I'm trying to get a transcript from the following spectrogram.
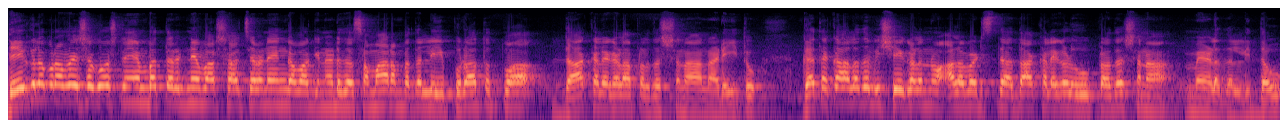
ದೇಗುಲ ಪ್ರವೇಶ ಘೋಷಣೆ ಎಂಬತ್ತೆರಡನೇ ವರ್ಷಾಚರಣೆ ಅಂಗವಾಗಿ ನಡೆದ ಸಮಾರಂಭದಲ್ಲಿ ಪುರಾತತ್ವ ದಾಖಲೆಗಳ ಪ್ರದರ್ಶನ ನಡೆಯಿತು. ಗತಕಾಲದ ವಿಷಯಗಳನ್ನು ಅಳವಡಿಸಿದ ದಾಖಲೆಗಳು ಪ್ರದರ್ಶನ ಮೇಳದಲ್ಲಿದ್ದವು.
